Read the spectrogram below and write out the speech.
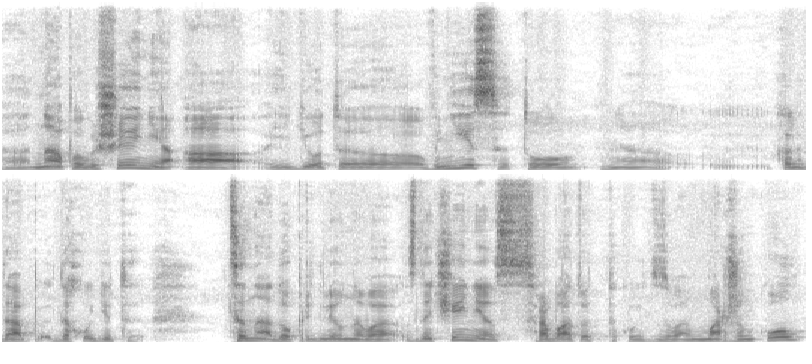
э, на повышение, а идет э, вниз, то э, когда доходит цена до определенного значения, срабатывает такой называемый margin call,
